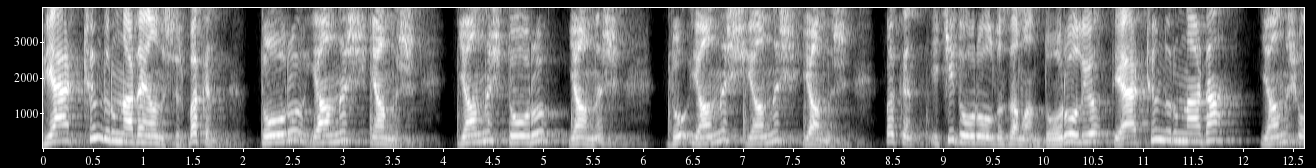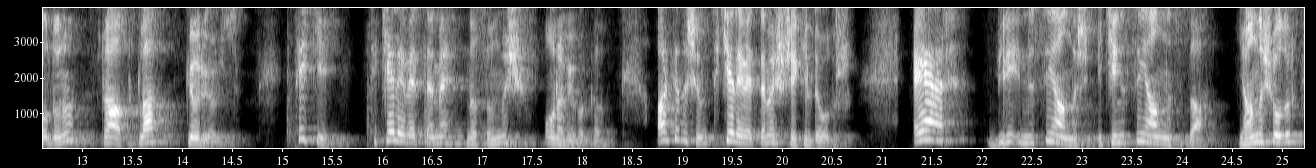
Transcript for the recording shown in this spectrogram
Diğer tüm durumlarda yanlıştır. Bakın doğru, yanlış, yanlış. Yanlış, doğru, yanlış. Do- yanlış, yanlış, yanlış. Bakın iki doğru olduğu zaman doğru oluyor. Diğer tüm durumlarda yanlış olduğunu rahatlıkla görüyoruz. Peki tikel evetleme nasılmış ona bir bakalım. Arkadaşım tikel evetleme şu şekilde olur. Eğer birincisi yanlış, ikincisi yanlışsa yanlış olur.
